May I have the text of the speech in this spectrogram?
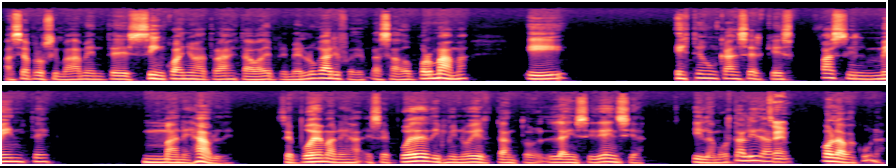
Hace aproximadamente cinco años atrás estaba de primer lugar y fue desplazado por mama. Y este es un cáncer que es fácilmente manejable. Se puede, manejar, se puede disminuir tanto la incidencia y la mortalidad con la vacuna,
